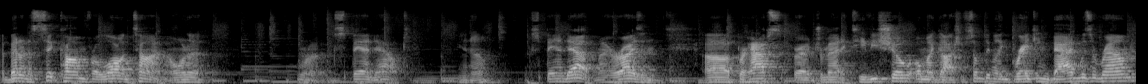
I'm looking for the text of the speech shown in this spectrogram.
I've been on a sitcom for a long time. I want to, want to expand out, you know, expand out my horizon. Uh, perhaps for a dramatic TV show. Oh my gosh, if something like Breaking Bad was around,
